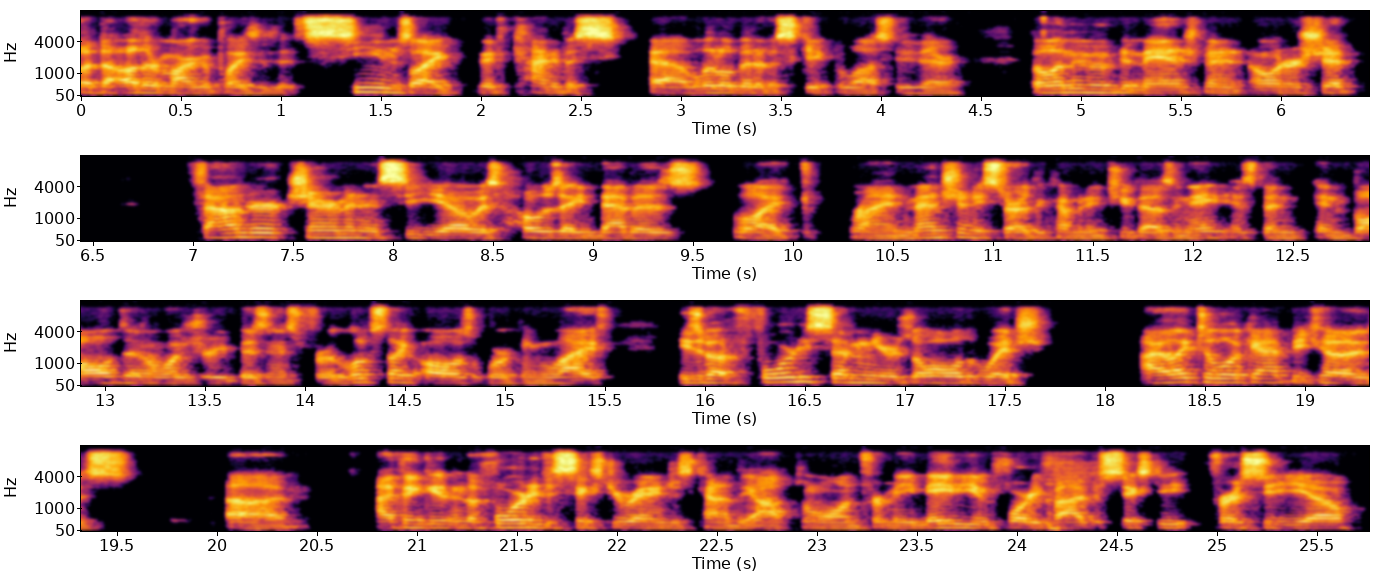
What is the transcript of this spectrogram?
But the other marketplaces, it seems like they've kind of a, a little bit of escape velocity there. But let me move to management and ownership. Founder, chairman, and CEO is Jose Neves. Like Ryan mentioned, he started the company in 2008, has been involved in the luxury business for looks like all his working life. He's about 47 years old, which I like to look at because uh, I think in the 40 to 60 range is kind of the optimal one for me, maybe even 45 to 60 for a CEO,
